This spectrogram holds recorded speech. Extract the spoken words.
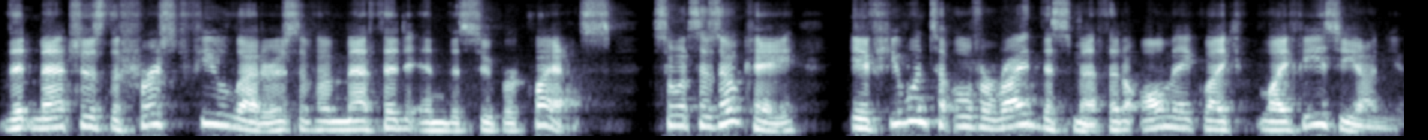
that matches the first few letters of a method in the superclass. So it says, okay, if you want to override this method, I'll make life, life easy on you.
